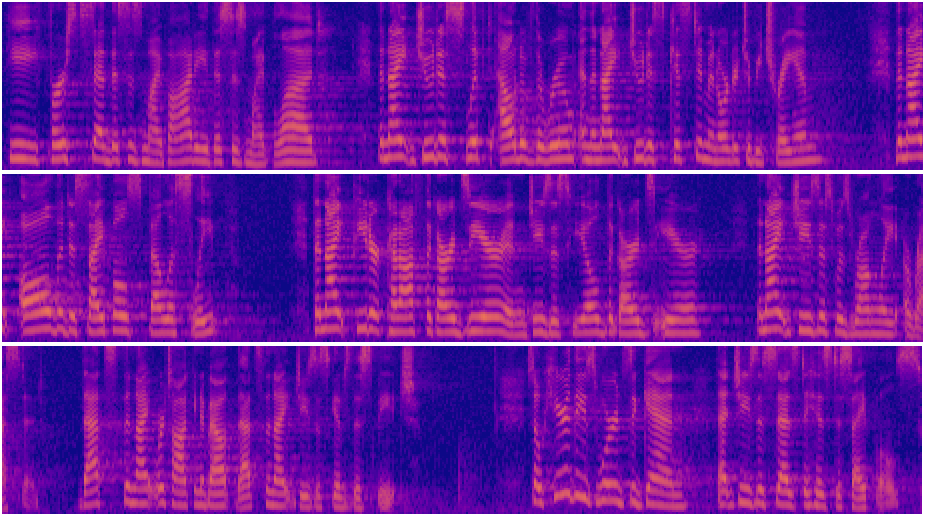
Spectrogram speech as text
He first said, This is my body, this is my blood. The night Judas slipped out of the room and the night Judas kissed him in order to betray him. The night all the disciples fell asleep. The night Peter cut off the guard's ear and Jesus healed the guard's ear the night Jesus was wrongly arrested. That's the night we're talking about. That's the night Jesus gives this speech. So, hear these words again that Jesus says to his disciples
